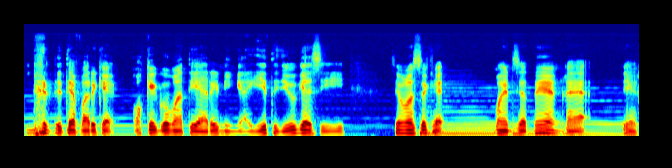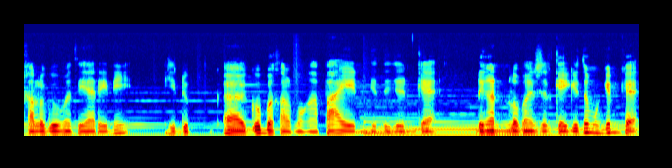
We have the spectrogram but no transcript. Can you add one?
tiap hari kayak oke gue mati hari ini. Nggak gitu juga sih. Cuma maksudnya kayak mindsetnya yang kayak ya kalau gue mati hari ini hidup gue bakal mau ngapain gitu. Dan kayak dengan lo mindset kayak gitu mungkin kayak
